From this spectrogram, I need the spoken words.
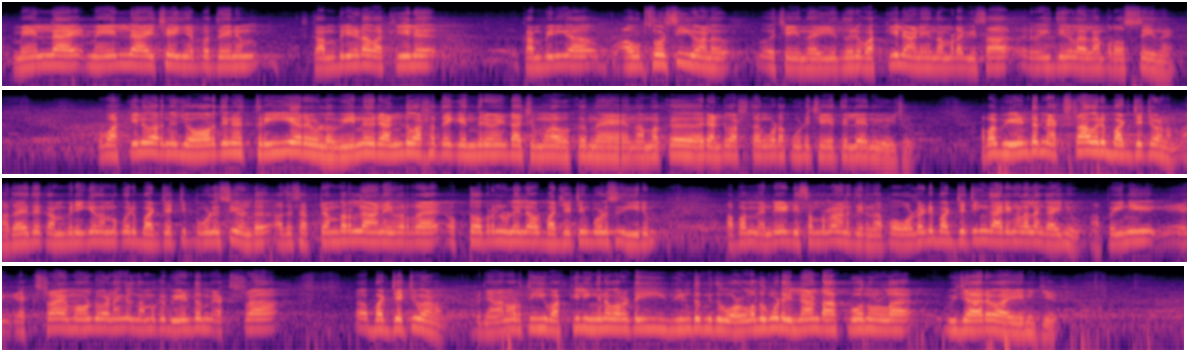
മെയിലിൽ അയ- മെയിലിൽ അയച്ചു കഴിഞ്ഞപ്പോഴത്തേനും കമ്പനിയുടെ വക്കീൽ കമ്പനി ഔട്ട്സോഴ്സ് ചെയ്യുകയാണ് ചെയ്യുന്നത്. ഇതൊരു വക്കീലാണ് ഈ നമ്മുടെ വിസ രീതികളെല്ലാം പ്രോസസ്സ് ചെയ്യുന്നത്. വക്കീൽ പറഞ്ഞു ജോർജിന് ത്രീ ഇയറേ ഉള്ളൂ. വീണ്ടും രണ്ട് വർഷത്തേക്ക് എന്തിനു വേണ്ടിയിട്ടാണ് ചുമ്മാ വെക്കുന്നത് നമുക്ക് രണ്ട് വർഷത്തും കൂടെ കൂടി ചെയ്യത്തില്ലേ? എന്ന് ചോദിച്ചു. അപ്പോൾ വീണ്ടും എക്സ്ട്രാ ഒരു ബഡ്ജറ്റ് വേണം. അതായത് കമ്പനിക്ക് നമുക്കൊരു ബഡ്ജറ്റ് പോളിസി ഉണ്ട്. അത് സെപ്റ്റംബറിലാണ് ഇവരുടെ ഒക്ടോബറിനുള്ളിൽ അവർ ബഡ്ജറ്റിംഗ് പോളിസി തീരും. അപ്പം എന്റെ ഡിസംബറിലാണ് തീരുന്നത്. അപ്പോൾ ഓൾറെഡി ബഡ്ജറ്റിംഗ് കാര്യങ്ങളെല്ലാം കഴിഞ്ഞു. അപ്പോൾ ഇനി എക്സ്ട്രാ എമൗണ്ട് വേണമെങ്കിൽ നമുക്ക് വീണ്ടും എക്സ്ട്രാ ബഡ്ജറ്റ് വേണം. അപ്പോൾ ഞാൻ ഓർത്ത് ഈ വക്കീൽ ഇങ്ങനെ പറഞ്ഞിട്ട് ഈ വീണ്ടും ഇത് ഉള്ളതും കൂടെ ഇല്ലാണ്ടാക്കുമോ എന്നുള്ള വിചാരമായി എനിക്ക്.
